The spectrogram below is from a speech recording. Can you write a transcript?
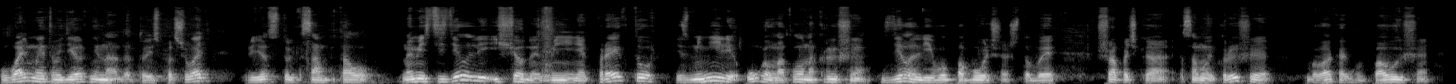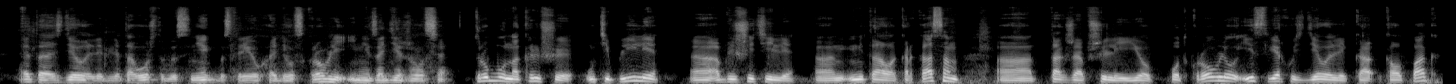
У вальмы этого делать не надо, то есть подшивать придется только сам потолок. На месте сделали еще одно изменение к проекту, изменили угол наклона крыши, сделали его побольше, чтобы шапочка самой крыши была как бы повыше. Это сделали для того, чтобы снег быстрее уходил с кровли и не задерживался. Трубу на крыше утеплили, э, обрешетили э, металлокаркасом, э, также обшили ее под кровлю и сверху сделали колпак,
